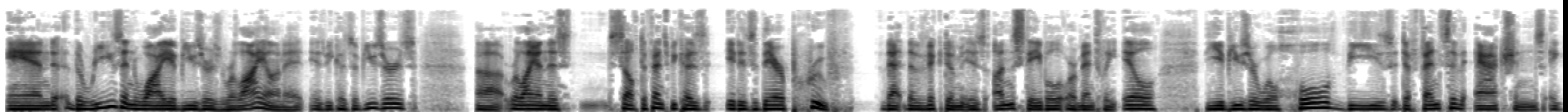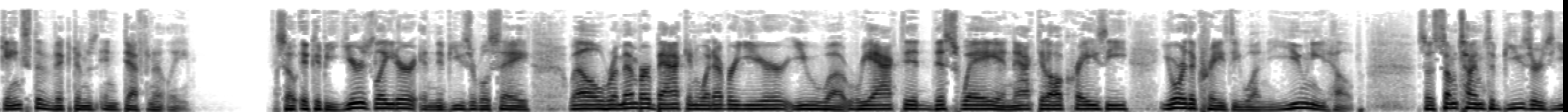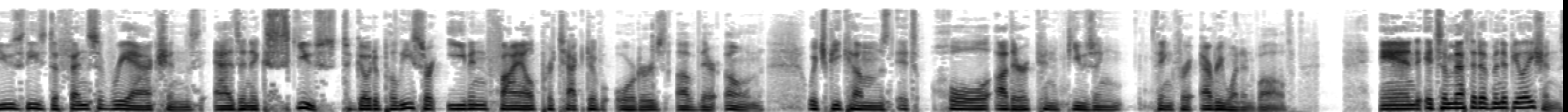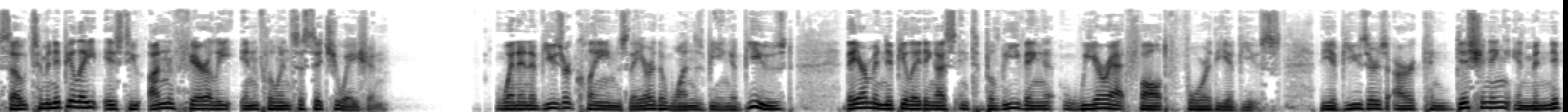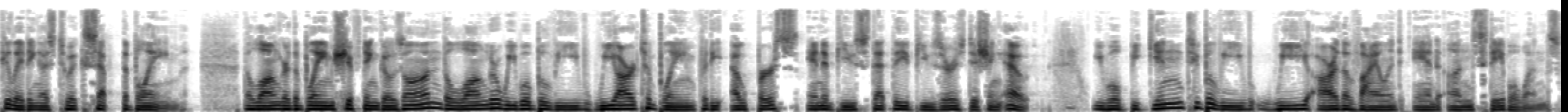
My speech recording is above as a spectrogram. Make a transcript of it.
And the reason why abusers rely on it is because abusers uh, rely on this self defense because it is their proof that the victim is unstable or mentally ill. The abuser will hold these defensive actions against the victims indefinitely. So it could be years later, and the abuser will say, Well, remember back in whatever year you uh, reacted this way and acted all crazy? You're the crazy one. You need help. So sometimes abusers use these defensive reactions as an excuse to go to police or even file protective orders of their own, which becomes its whole other confusing thing for everyone involved. And it's a method of manipulation. So to manipulate is to unfairly influence a situation. When an abuser claims they are the ones being abused, they are manipulating us into believing we are at fault for the abuse. The abusers are conditioning and manipulating us to accept the blame. The longer the blame shifting goes on, the longer we will believe we are to blame for the outbursts and abuse that the abuser is dishing out we will begin to believe we are the violent and unstable ones.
